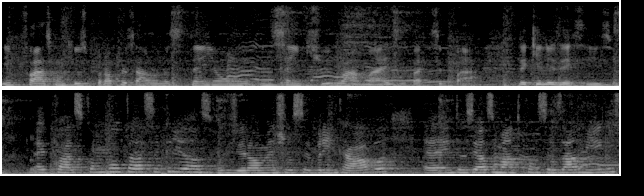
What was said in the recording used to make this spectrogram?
e faz com que os próprios alunos tenham um incentivo a mais em participar daquele exercício. É quase como voltar a ser criança, porque geralmente você brincava, é, entusiasmado com seus amigos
